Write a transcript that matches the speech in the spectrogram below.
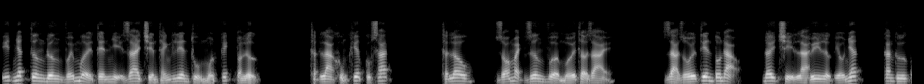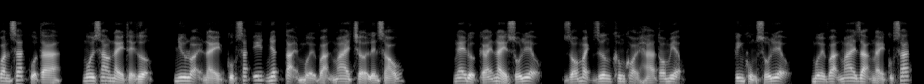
ít nhất tương đương với mười tên nhị giai chiến thánh liên thủ một kích toàn lực. Thật là khủng khiếp cục sắt. Thật lâu, gió mạch dương vừa mới thở dài. Giả dối tiên tôn đạo, đây chỉ là uy lực yếu nhất, căn cứ quan sát của ta, ngôi sao này thể thượng, như loại này cục sắt ít nhất tại mười vạn mai trở lên sáu. Nghe được cái này số liệu, gió mạch dương không khỏi há to miệng. Kinh khủng số liệu, mười vạn mai dạng này cục sắt,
